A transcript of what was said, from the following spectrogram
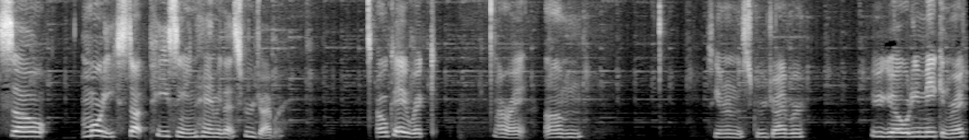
So, Morty, stop pacing and hand me that screwdriver. Okay, Rick. Alright. Um, giving him the screwdriver. Here you go. What are you making, Rick?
